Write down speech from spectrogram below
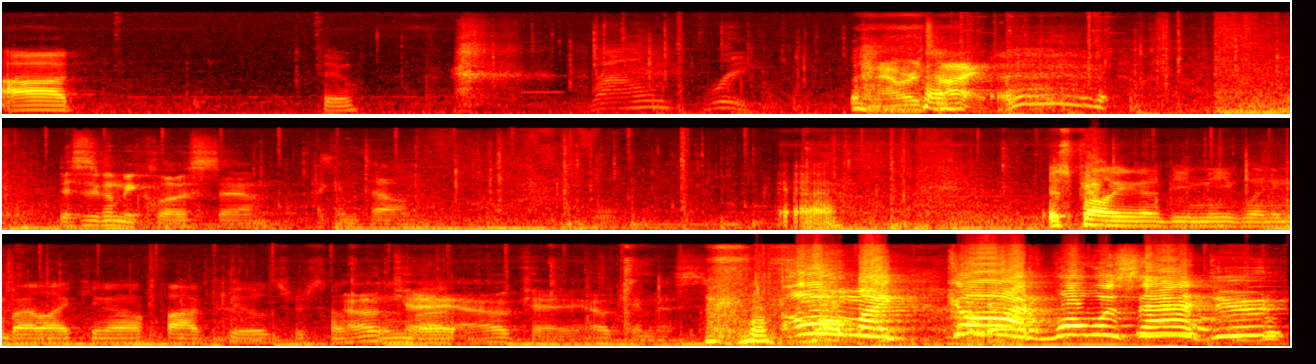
Uh. Two. Round three. And now we're tied. this is gonna be close, though. I can tell. Yeah. It's probably gonna be me winning by like, you know, five kills or something. Okay, okay, okay, miss. oh my god! What was that, dude?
